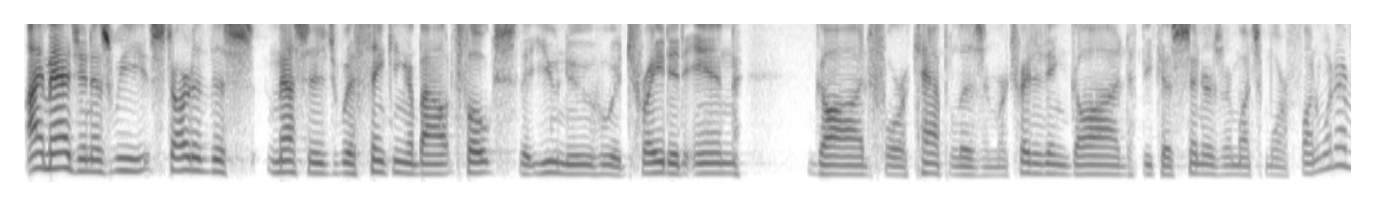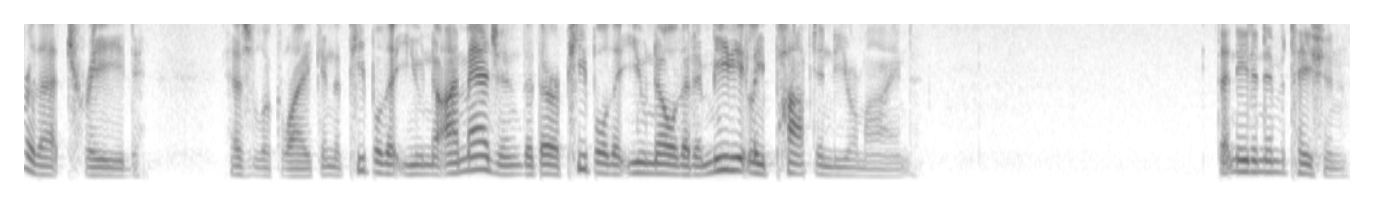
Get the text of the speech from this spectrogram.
I imagine as we started this message with thinking about folks that you knew who had traded in God for capitalism or traded in God because sinners are much more fun, whatever that trade has looked like. And the people that you know, I imagine that there are people that you know that immediately popped into your mind that need an invitation,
